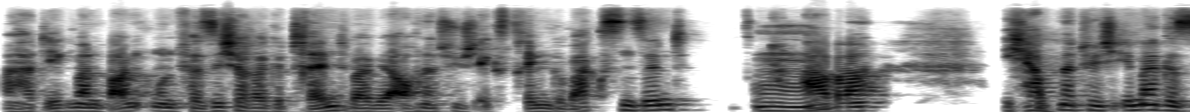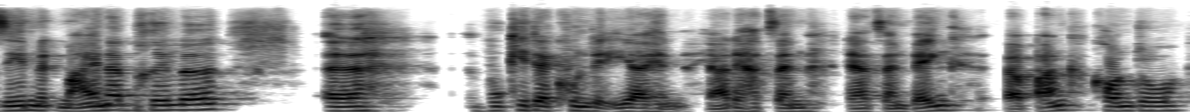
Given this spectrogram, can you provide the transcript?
man hat irgendwann Banken und Versicherer getrennt, weil wir auch natürlich extrem gewachsen sind. Mhm. Aber ich habe natürlich immer gesehen mit meiner Brille, äh, wo geht der Kunde eher hin? Ja, der hat sein, der hat sein Bank, äh, Bankkonto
